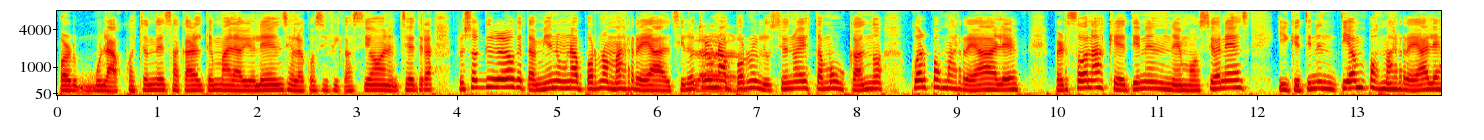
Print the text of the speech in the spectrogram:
por la cuestión de sacar el tema de la violencia, la cosificación, etcétera. Pero yo creo que también una porno más real. Si el otro era una porno ilusión, hoy estamos buscando cuerpos más reales, personas que tienen emociones y que tienen tiempos más reales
